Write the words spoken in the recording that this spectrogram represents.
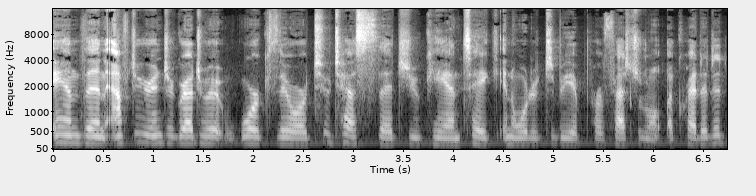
and then after your undergraduate work, there are two tests that you can take in order to be a professional accredited,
